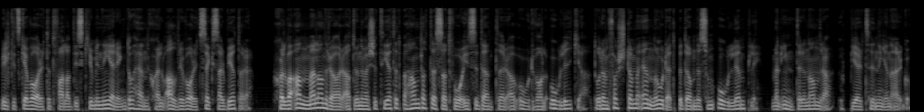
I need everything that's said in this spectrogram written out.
vilket ska varit ett fall av diskriminering då hen själv aldrig varit sexarbetare. Själva anmälan rör att universitetet behandlat dessa två incidenter av ordval olika då den första med n-ordet bedömdes som olämplig men inte den andra, uppger tidningen Ergo.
